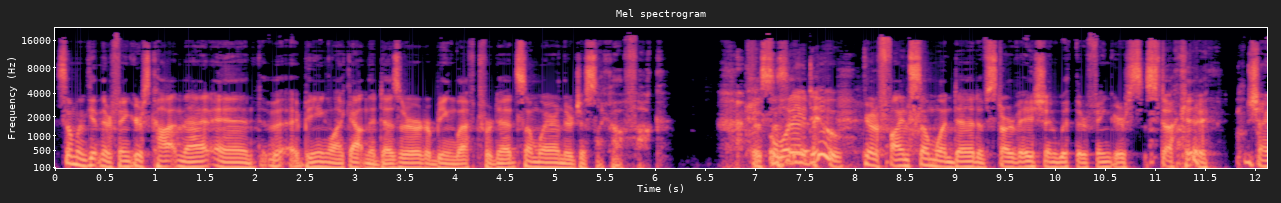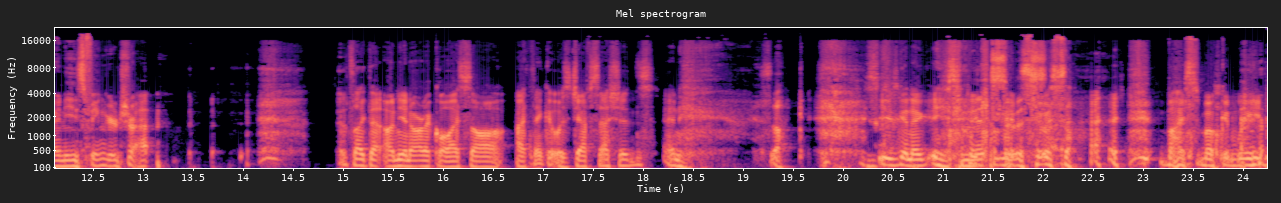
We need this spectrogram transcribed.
someone getting their fingers caught in that and being like out in the desert or being left for dead somewhere and they're just like, oh, fuck. This Well, is what do you do? You're going to find someone dead of starvation with their fingers stuck in a Chinese finger trap. It's like that Onion article I saw. I think it was Jeff Sessions, and he's like, he's gonna he's gonna Commit commit suicide by smoking weed.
